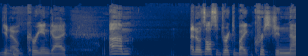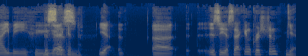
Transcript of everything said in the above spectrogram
you know Korean guy. Um, I it was also directed by Christian Nyby, who you The guys second. yeah. Uh, is he a second Christian? yeah,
